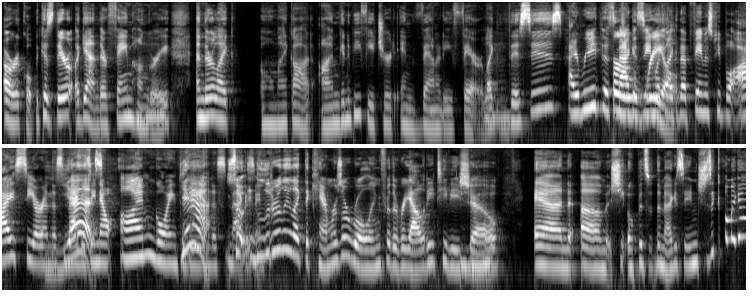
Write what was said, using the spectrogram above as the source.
article because they're again they're fame hungry Mm-hmm. and they're like, oh my god, I'm going to be featured in Vanity Fair. Like Mm-hmm. this is I read this magazine with like the famous people I see are in this Yes. magazine. Now I'm going to be in this So magazine. it literally, like the cameras are rolling for the reality TV Mm-hmm. show, and um, she opens with the magazine. She's like, "Oh my god, oh my god,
